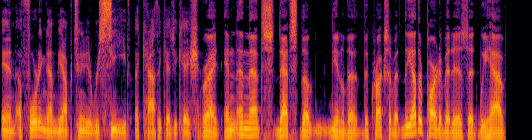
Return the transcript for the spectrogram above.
and affording them the opportunity to receive a Catholic education. Right, and and that's that's the you know the the crux of it. The other part of it is that we have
